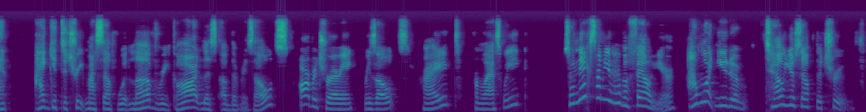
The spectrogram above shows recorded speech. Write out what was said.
and I get to treat myself with love regardless of the results, arbitrary results, right? From last week. So next time you have a failure, I want you to Tell yourself the truth.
